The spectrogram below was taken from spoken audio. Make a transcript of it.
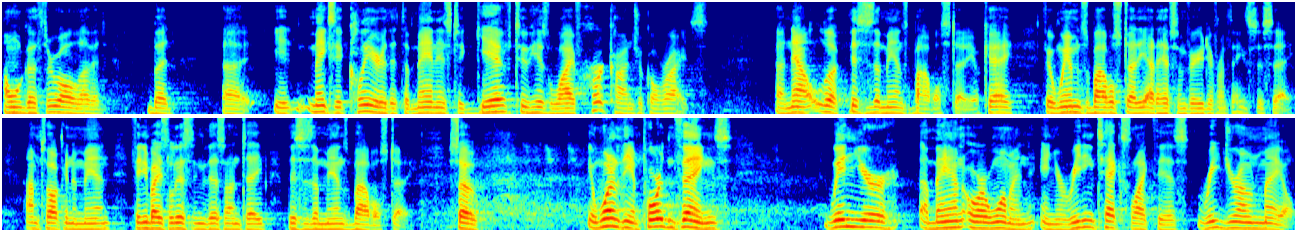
I won't go through all of it, but uh, it makes it clear that the man is to give to his wife her conjugal rights. Uh, now, look, this is a men's Bible study, okay? If it women's Bible study, I'd have some very different things to say. I'm talking to men. If anybody's listening to this on tape, this is a men's Bible study. So, you know, one of the important things when you're a man or a woman and you're reading text like this, read your own mail.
